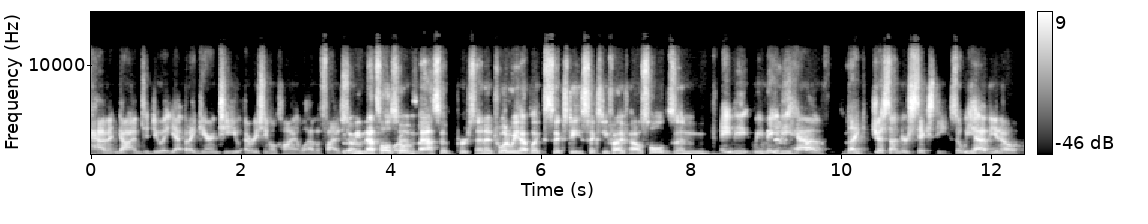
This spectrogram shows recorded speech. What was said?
haven't gotten to do it yet but i guarantee you every single client will have a five star i mean that's also a massive percentage. What do we have like 60 65 households and maybe we maybe have mm-hmm. like just under 60 so we have you know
